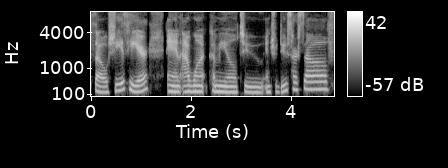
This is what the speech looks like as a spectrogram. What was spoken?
So she is here, and I want Camille to introduce herself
